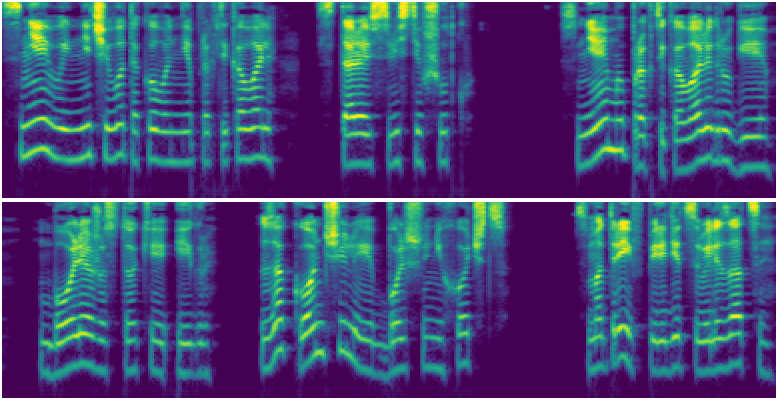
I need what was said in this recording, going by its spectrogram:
С ней вы ничего такого не практиковали, стараюсь свести в шутку. С ней мы практиковали другие, более жестокие игры. Закончили и больше не хочется. Смотри, впереди цивилизация.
